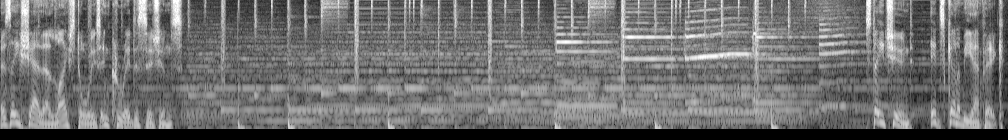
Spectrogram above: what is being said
as they share their life stories and career decisions. Stay tuned, it's gonna be epic.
